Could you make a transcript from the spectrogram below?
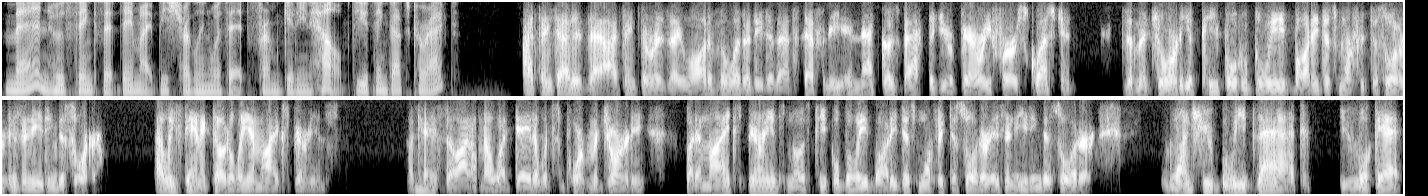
men who think that they might be struggling with it from getting help. Do you think that's correct? I think that is that. I think there is a lot of validity to that, Stephanie, and that goes back to your very first question the majority of people who believe body dysmorphic disorder is an eating disorder, at least anecdotally in my experience. Okay, so I don't know what data would support majority, but in my experience, most people believe body dysmorphic disorder is an eating disorder. Once you believe that, you look at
